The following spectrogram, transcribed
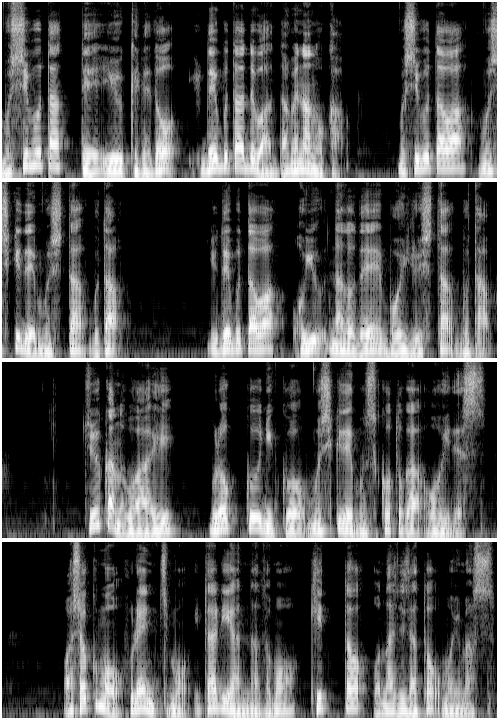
蒸し豚って言うけれど、茹で豚ではダメなのか。蒸し豚は蒸し器で蒸した豚。茹で豚はお湯などでボイルした豚。中華の場合、ブロック肉を蒸し器で蒸すことが多いです。和食もフレンチもイタリアンなどもきっと同じだと思います。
